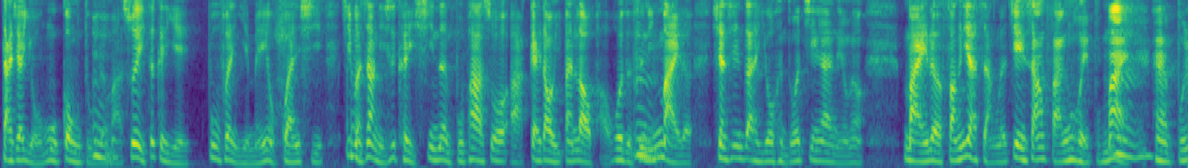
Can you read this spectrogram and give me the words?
大家有目共睹的嘛，嗯、所以这个也。部分也没有关系，基本上你是可以信任，不怕说啊盖到一半落跑，或者是你买了，像现在有很多建案，有没有买了房价涨了，建商反悔不卖，嗯，不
